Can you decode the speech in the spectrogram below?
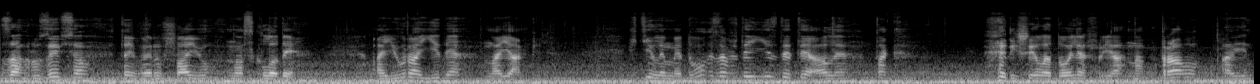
Загрузився та й вирушаю на склади. А Юра їде на ямпіль. Хотіли ми двох завжди їздити, але так рішила доля, що я направо, а він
